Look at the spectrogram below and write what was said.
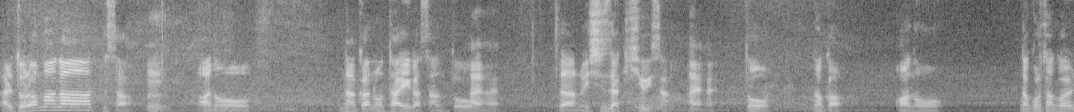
あれドラマがあってさうん。あの中野大河さんと、はいはい。であの石崎ひゅーいさんはいはい。となんかあの中野さんが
